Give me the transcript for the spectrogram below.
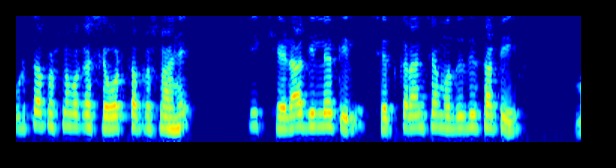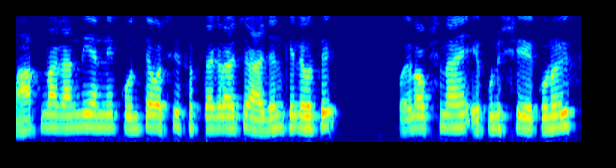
पुढचा प्रश्न बघा शेवटचा प्रश्न आहे की खेडा जिल्ह्यातील शेतकऱ्यांच्या मदतीसाठी महात्मा गांधी यांनी कोणत्या वर्षी सत्याग्रहाचे आयोजन केले होते? पहिला ऑप्शन आहे एकोणीसशे एकोणवीस.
